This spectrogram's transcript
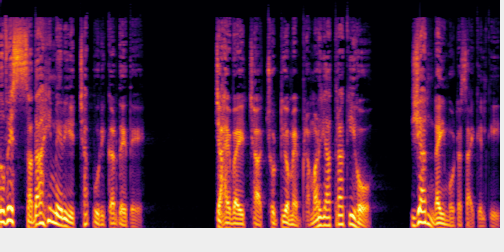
तो वे सदा ही मेरी इच्छा पूरी कर देते। चाहे वह इच्छा छुट्टियों में भ्रमण यात्रा की हो या नई मोटरसाइकिल की।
